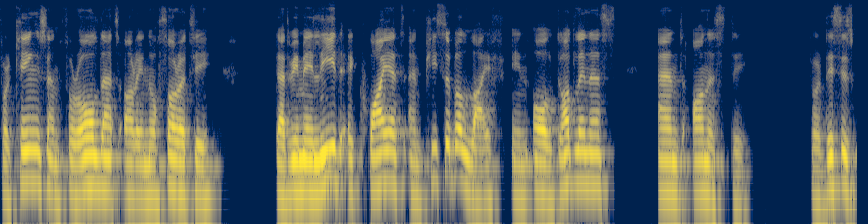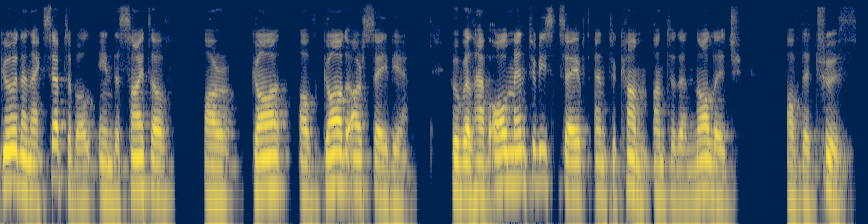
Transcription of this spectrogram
for kings, and for all that are in authority, that we may lead a quiet and peaceable life in all godliness and honesty. For this is good and acceptable in the sight of our God, of God our Savior, who will have all men to be saved and to come unto the knowledge of the truth,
